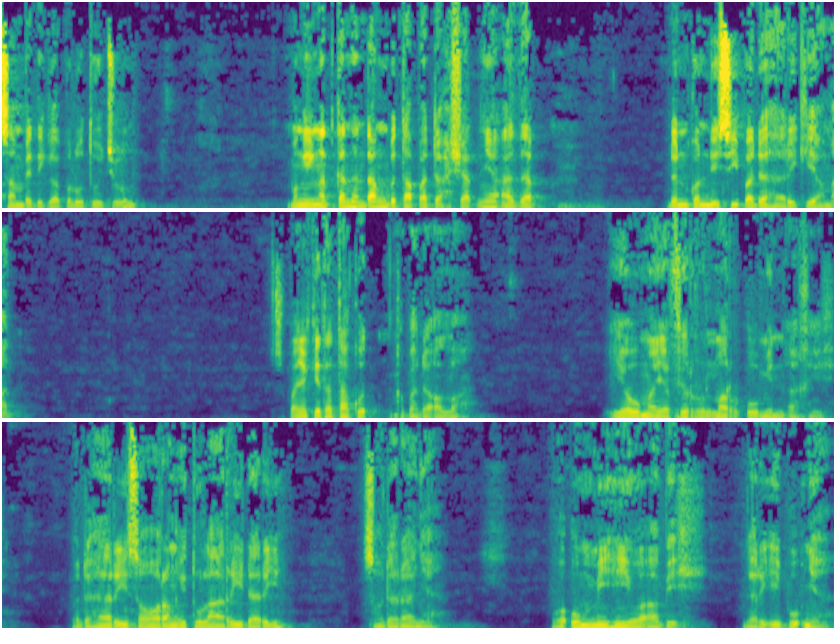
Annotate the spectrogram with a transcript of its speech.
sampai 37 mengingatkan tentang betapa dahsyatnya azab dan kondisi pada hari kiamat. Supaya kita takut kepada Allah. Yauma yafirrul mar'u min akhi. Pada hari seorang itu lari dari saudaranya. Wa ummihi wa abihi dari ibunya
